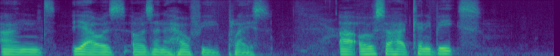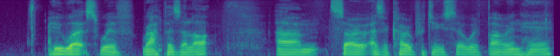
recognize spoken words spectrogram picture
and yeah, I was I was in a healthy place. Uh, I also had Kenny Beats, who works with rappers a lot. Um, so as a co-producer with Bowen here,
